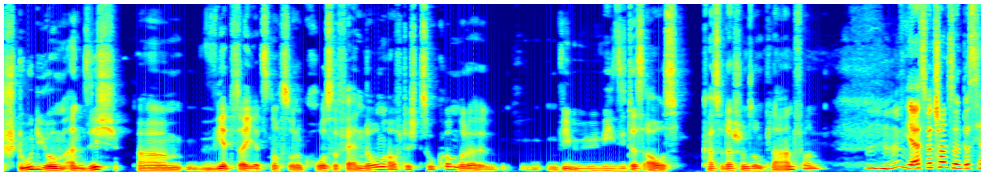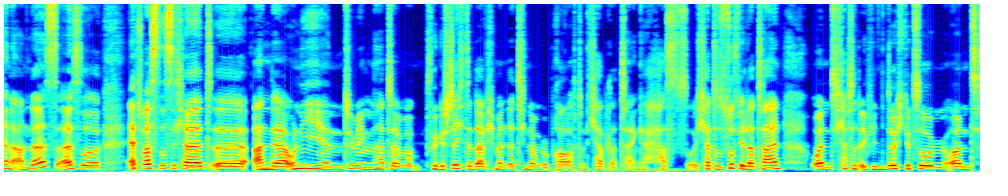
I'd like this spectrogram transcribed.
Studium an sich, ähm, wird da jetzt noch so eine große Veränderung auf dich zukommen oder wie, wie sieht das aus? Hast du da schon so einen Plan von? Mhm, ja, es wird schon so ein bisschen anders. Also etwas, das ich halt äh, an der Uni in Tübingen hatte für Geschichte, da habe ich mein Latinum gebraucht und ich habe Latein gehasst. So, ich hatte so viel Latein und ich habe es halt irgendwie nie durchgezogen und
